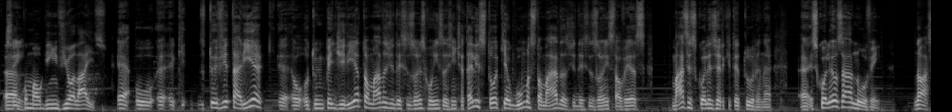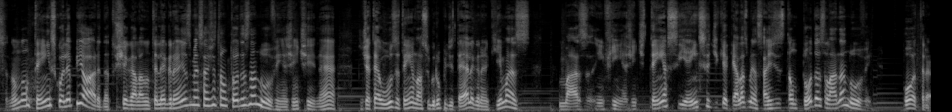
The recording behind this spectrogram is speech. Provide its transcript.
uh, como alguém violar isso. É, o, é, é, que tu evitaria, é, ou tu impediria a tomada de decisões ruins. A gente até listou aqui algumas tomadas de decisões, talvez más escolhas de arquitetura, né? É, escolher usar a nuvem. Nossa, não, não tem escolha pior, né? Tu chega lá no Telegram e as mensagens estão todas na nuvem. A gente, né? A gente até usa, tem o nosso grupo de Telegram aqui, mas, mas enfim, a gente tem a ciência de que aquelas mensagens estão todas lá na nuvem. Outra,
